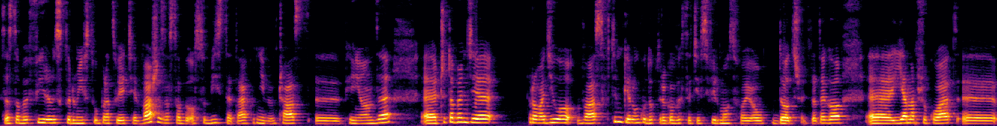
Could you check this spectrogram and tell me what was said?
zasoby firm, z którymi współpracujecie, Wasze zasoby osobiste, tak, nie wiem, czas, yy, pieniądze, yy, czy to będzie prowadziło Was w tym kierunku, do którego Wy chcecie z firmą swoją dotrzeć. Dlatego e, ja na przykład e,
